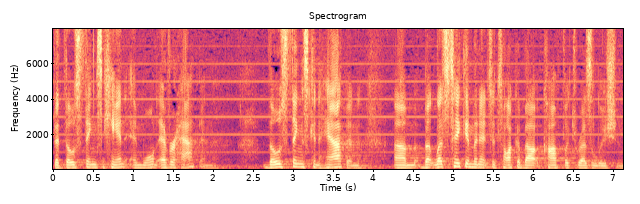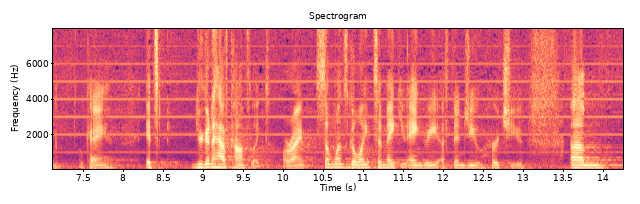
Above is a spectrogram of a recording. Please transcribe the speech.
that those things can't and won't ever happen. Those things can happen. Um, but let's take a minute to talk about conflict resolution, okay? It's, you're going to have conflict, all right? Someone's going to make you angry, offend you, hurt you. Um,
